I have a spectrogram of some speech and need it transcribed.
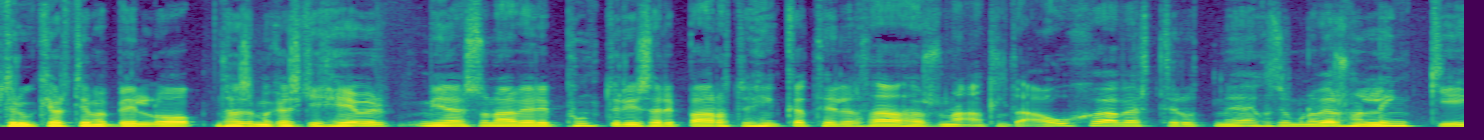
þrjú kjörtímabil og það sem kannski hefur mjög svona verið punktur í þessari baróttu hinga til er það að það er svona alltaf áhugavert til út með eitthvað sem búin að vera svona lengi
